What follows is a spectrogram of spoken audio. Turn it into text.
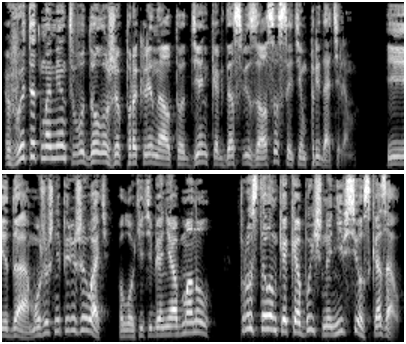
В этот момент Вудол уже проклинал тот день, когда связался с этим предателем. И да, можешь не переживать, Локи тебя не обманул. Просто он, как обычно, не все сказал.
